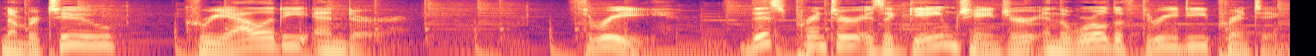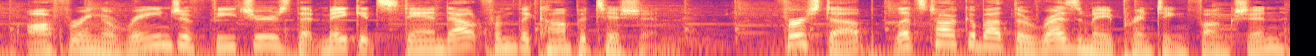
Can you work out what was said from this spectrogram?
Number 2. Creality Ender 3. This printer is a game changer in the world of 3D printing, offering a range of features that make it stand out from the competition. First up, let's talk about the resume printing function.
